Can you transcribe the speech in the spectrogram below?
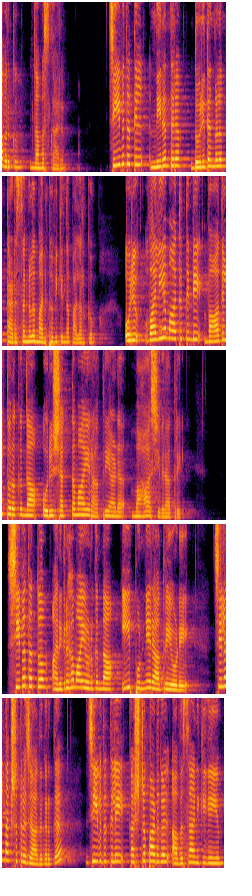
എല്ലാവർക്കും നമസ്കാരം. ജീവിതത്തിൽ നിരന്തരം ദുരിതങ്ങളും തടസ്സങ്ങളും അനുഭവിക്കുന്ന പലർക്കും ഒരു വലിയ മാറ്റത്തിന്റെ വാതിൽ തുറക്കുന്ന ഒരു ശക്തമായ രാത്രിയാണ് മഹാശിവരാത്രി. ശിവതത്വം അനുഗ്രഹമായി ഒഴുകുന്ന ഈ പുണ്യരാത്രിയോടെ ചില നക്ഷത്ര ജാതകർക്ക് ജീവിതത്തിലെ കഷ്ടപ്പാടുകൾ അവസാനിക്കുകയും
